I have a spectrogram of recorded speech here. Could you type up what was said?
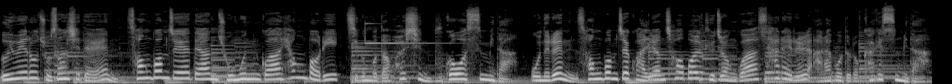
의외로 조선시대엔 성범죄에 대한 조문과 형벌이 지금보다 훨씬 무거웠습니다. 오늘은 성범죄 관련 처벌 규정과 사례를 알아보도록 하겠습니다.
